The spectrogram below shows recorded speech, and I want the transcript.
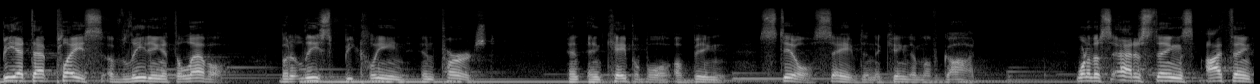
be at that place of leading at the level but at least be clean and purged and, and capable of being still saved in the kingdom of God. One of the saddest things I think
